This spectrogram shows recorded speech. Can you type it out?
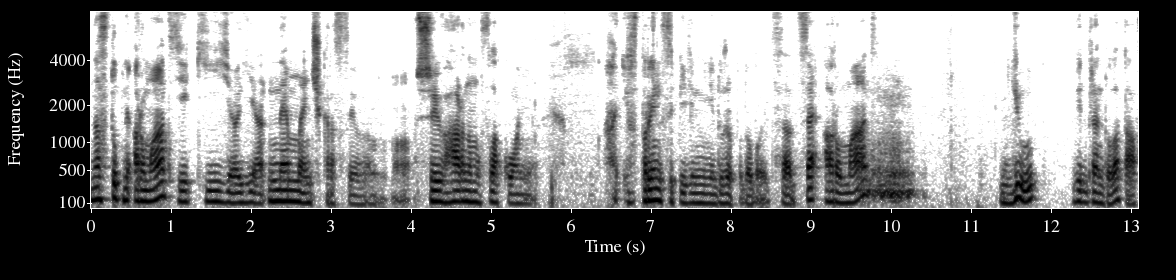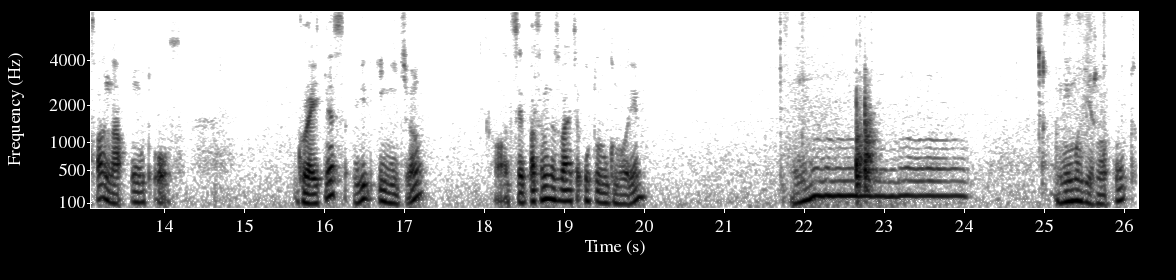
Наступний аромат, який є не менш красивим, ще й в гарному флаконі. І в принципі він мені дуже подобається. Це аромат Dupe від бренду Latafa на Oud of Greatness від Initio. О, Цей парфюм називається Oud of Glory. Неймовірно Oud.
